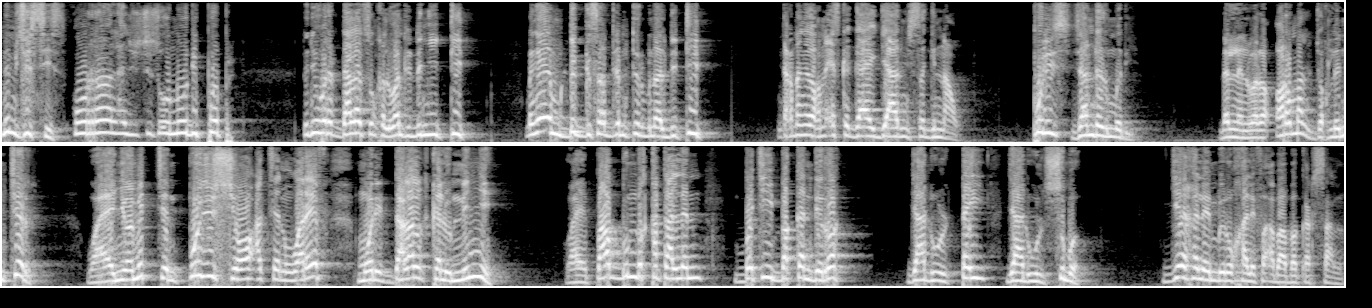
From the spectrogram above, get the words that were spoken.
Même justice on rend la justice au nom du peuple. Dañu war dalal sunu xel wante dañuy tiit. Da ngay am dëgg sax dem tribunal di tiit. Ndax da ngay wax ne est ce que gars yi jaar ñu sa ginnaaw. Police gendarmerie dañ leen war ormal jox leen cër. Waaye ñoom it position ak seen wareef moo dalal xelu nit ñi. Waaye pas bund xatal leen ba ci bakkan di rot. Jaaduwul tey jaaduwul suba jeexalee mbiru xalifa ababacar sall.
